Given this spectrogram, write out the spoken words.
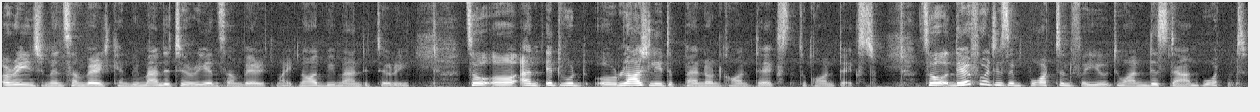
arrangements. Somewhere it can be mandatory and somewhere it might not be mandatory. So uh, and it would uh, largely depend on context to context. So therefore, it is important for you to understand what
